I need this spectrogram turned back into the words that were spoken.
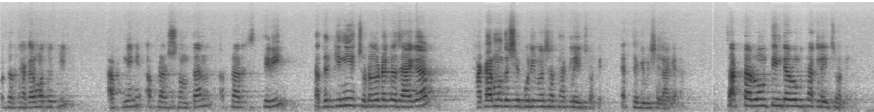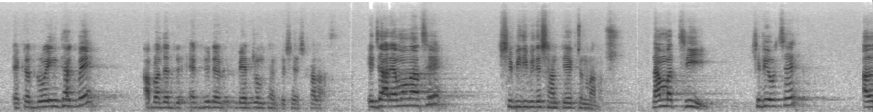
অর্থাৎ থাকার মতো কি? আপনি, আপনার সন্তান, আপনার স্ত্রী, তাদেরকে নিয়ে ছোটখাটো একটা জায়গা, থাকার মতো সে পরিবেশে থাকলেই চলে। এর থেকে বেশি লাগে না। চারটা রুম তিনটা রুম থাকলেই চলে। একটা ড্রয়িং থাকবে, আপনাদের এক, দুইটা বেডরুম থাকবে শেষ খালাস। এই যার এমন আছে, সে পৃথিবীতে শান্তি একজন মানুষ। নাম্বার থ্রি সেটি হচ্ছে আল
